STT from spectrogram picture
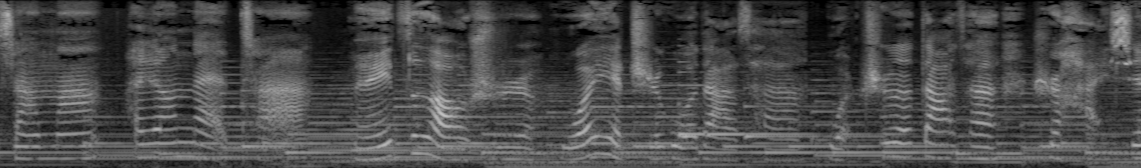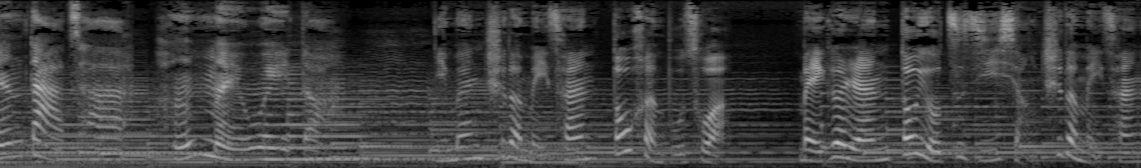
沙拉，还有奶茶。梅子老师，我也吃过大餐。我吃的大餐是海鲜大餐，很美味的。你们吃的美餐都很不错，每个人都有自己想吃的美餐，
